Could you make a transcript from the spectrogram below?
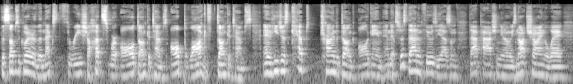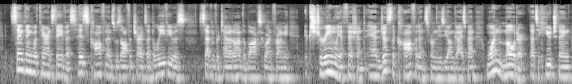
the subsequent or the next three shots were all dunk attempts, all blocked dunk attempts, and he just kept trying to dunk all game. And yep. it's just that enthusiasm, that passion. You know, he's not shying away same thing with Terence Davis. His confidence was off the charts. I believe he was seven for ten. I don't have the box score in front of me. Extremely efficient, and just the confidence from these young guys, man. One motor. That's a huge thing.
